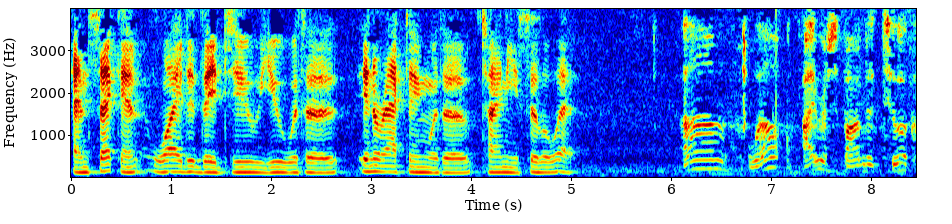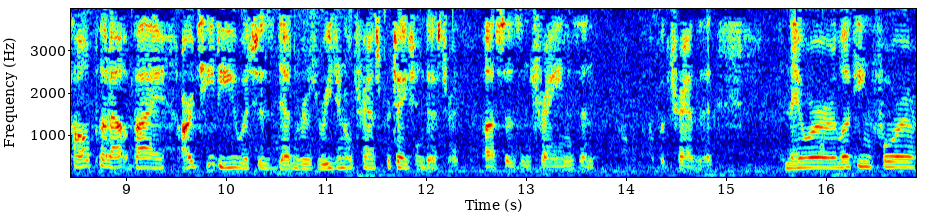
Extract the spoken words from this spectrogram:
And second, why did they do you with a interacting with a tiny silhouette? Um, well, I responded to a call put out by RTD, which is Denver's regional transportation district, buses and trains and public transit. And they were looking for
